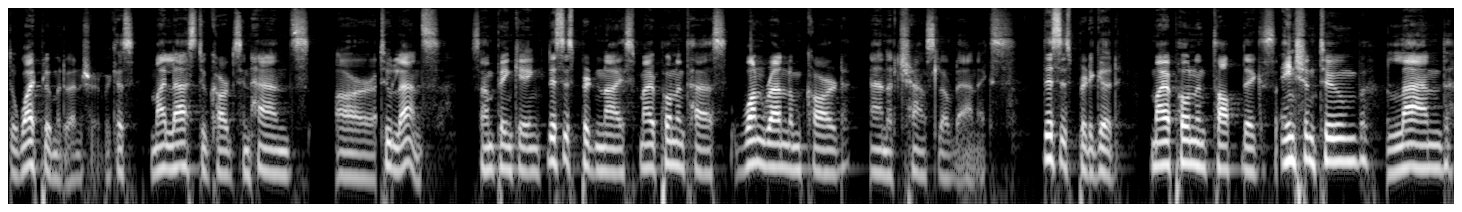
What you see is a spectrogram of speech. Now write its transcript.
the White Plume Adventurer, because my last two cards in hands are two lands. So I'm thinking this is pretty nice. My opponent has one random card and a Chancellor of the Annex. This is pretty good. My opponent top decks Ancient Tomb, land,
